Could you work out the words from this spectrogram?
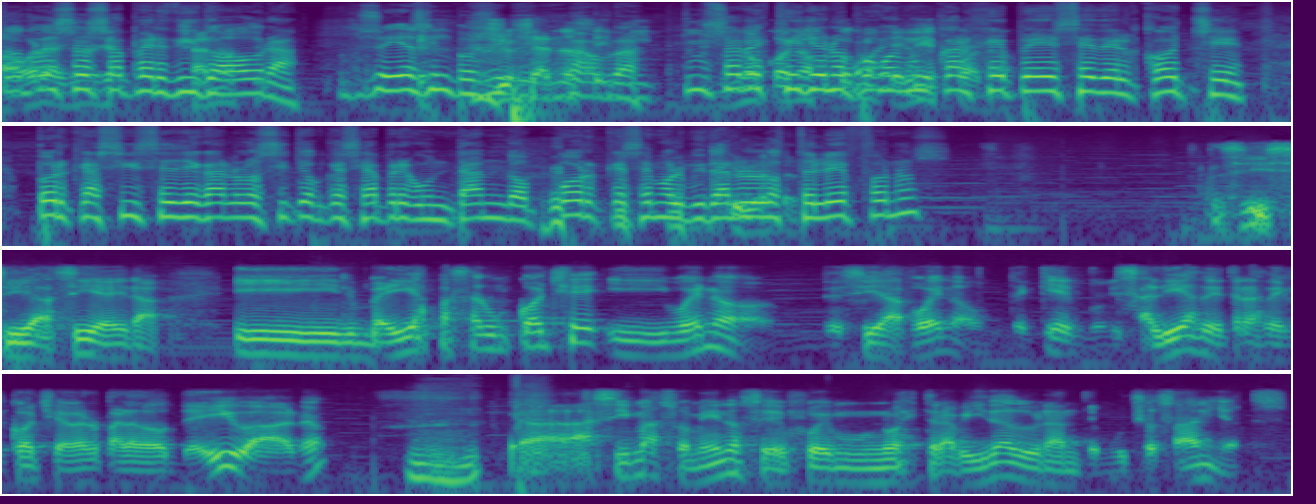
Todo eso se ha perdido ahora. Eso ya es imposible. Tú sabes que yo no pongo nunca el GPS del coche porque así se llegaron a los sitios aunque sea preguntando porque se me olvidaron los teléfonos. Sí, sí, así era. Y veías pasar un coche y bueno, decías, bueno, ¿de qué? Salías detrás del coche a ver para dónde iba, ¿no? Así más o menos fue nuestra vida durante muchos años.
